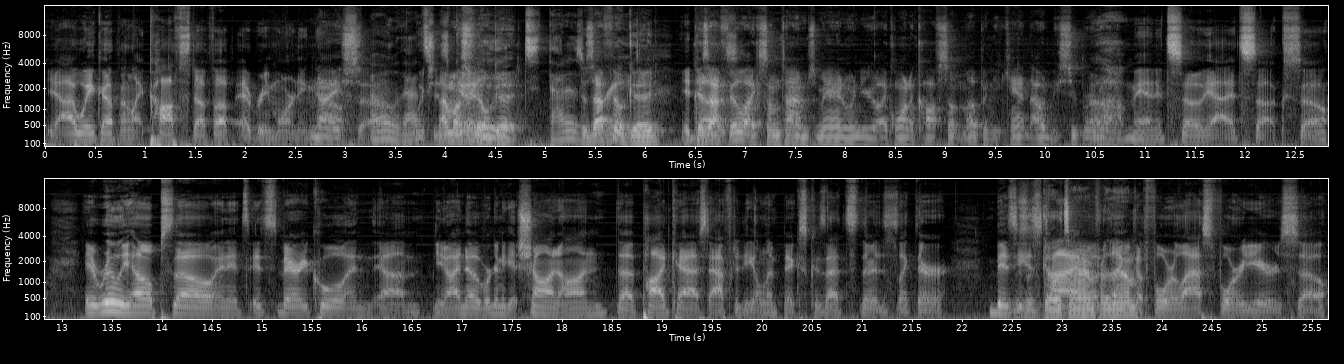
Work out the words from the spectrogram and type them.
yeah, I wake up and like cough stuff up every morning. now, Nice. so, Oh, that's which is That must good. feel good. That is. Does that feel good? It Because I feel like sometimes, man, when you like want to cough something up and you can't, that would be super annoying. Oh man, it's so yeah, it sucks. So it really helps though, and it's it's very cool. And um, you know, I know we're gonna get Sean on the podcast after the Olympics because that's there's like their busiest go time of, for like, them? the four last four years. So.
